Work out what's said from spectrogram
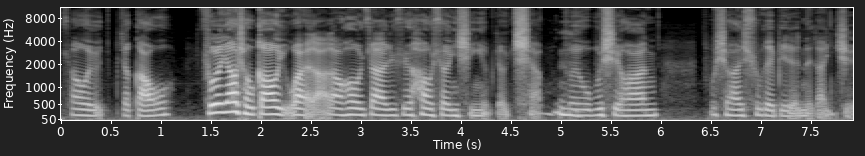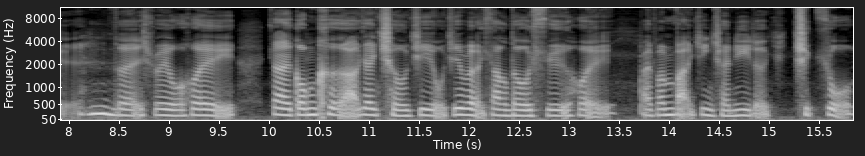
稍微比较高，除了要求高以外啦，然后再来就是好胜心也比较强，所以，我不喜欢不喜欢输给别人的感觉，对，所以我会在功课啊，在球技，我基本上都是会百分百尽全力的去做。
